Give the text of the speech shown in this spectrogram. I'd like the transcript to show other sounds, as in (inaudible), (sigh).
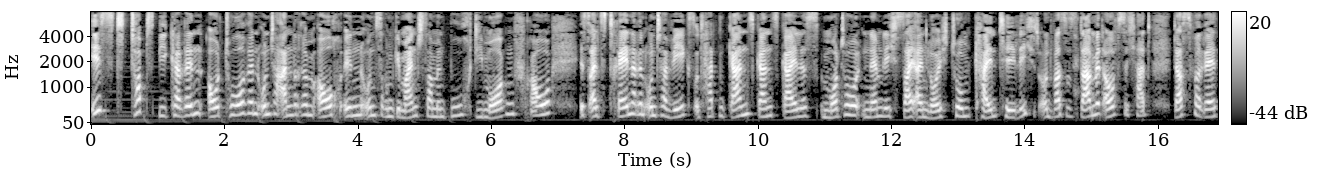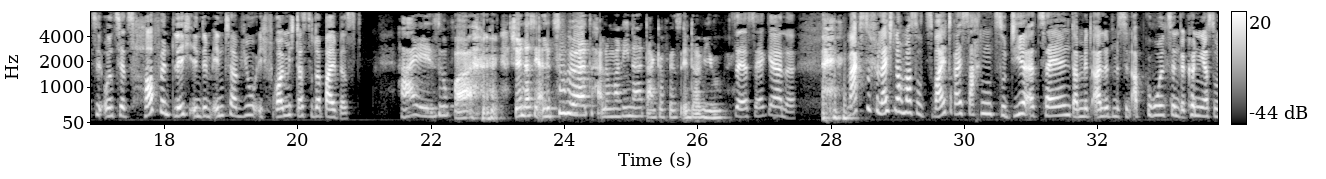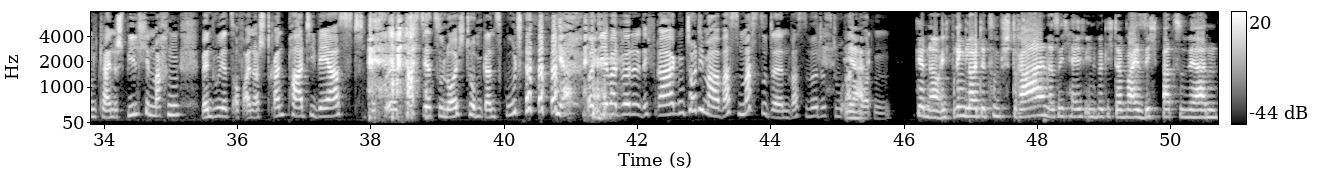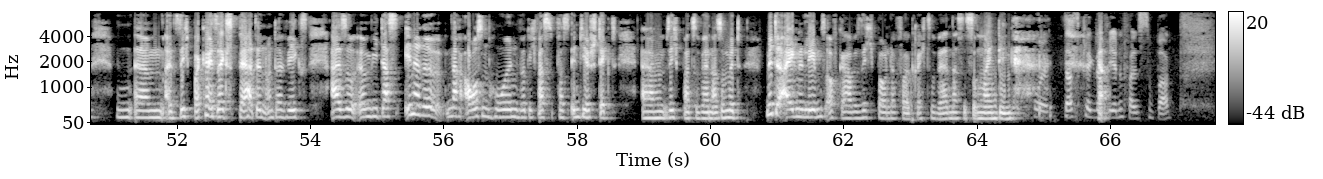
ist Top-Speakerin, Autorin, unter anderem auch in unserem gemeinsamen Buch Die Morgenfrau, ist als Trainerin unterwegs und hat ein ganz, ganz geiles Motto, nämlich sei ein Leuchtturm, kein Teelicht. Und was es damit auf sich hat, das verrät sie uns jetzt hoffentlich in dem Interview. Ich freue mich, dass du dabei bist. Hi, super. (laughs) Schön, dass ihr alle zuhört. Hallo Marina, danke fürs Interview. Sehr, sehr gerne. (laughs) Magst du vielleicht noch mal so zwei, drei Sachen zu dir erzählen, damit alle ein bisschen abgeholt sind? Wir können ja so ein kleines Spielchen machen, wenn du jetzt auf einer Strandparty wärst. Das äh, (laughs) passt ja zu Leuchtturm ganz gut. ja. Und jemand würde dich fragen, Chodima, was machst du denn? Was würdest du antworten? Ja. Genau, ich bringe Leute zum Strahlen, also ich helfe ihnen wirklich dabei, sichtbar zu werden, bin, ähm, als Sichtbarkeitsexpertin unterwegs. Also irgendwie das Innere nach außen holen, wirklich was, was in dir steckt, ähm, sichtbar zu werden. Also mit, mit der eigenen Lebensaufgabe sichtbar und erfolgreich zu werden, das ist so mein Ding. Cool, das klingt ja. auf jeden Fall super.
